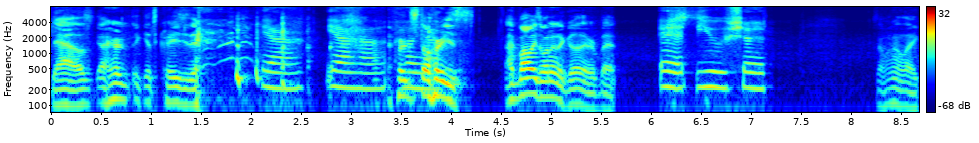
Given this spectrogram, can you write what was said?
Yeah, I, was, I heard it gets crazy there. Yeah. Yeah. I've heard hell yeah. stories. I've always wanted to go there, but It you should. I want to like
